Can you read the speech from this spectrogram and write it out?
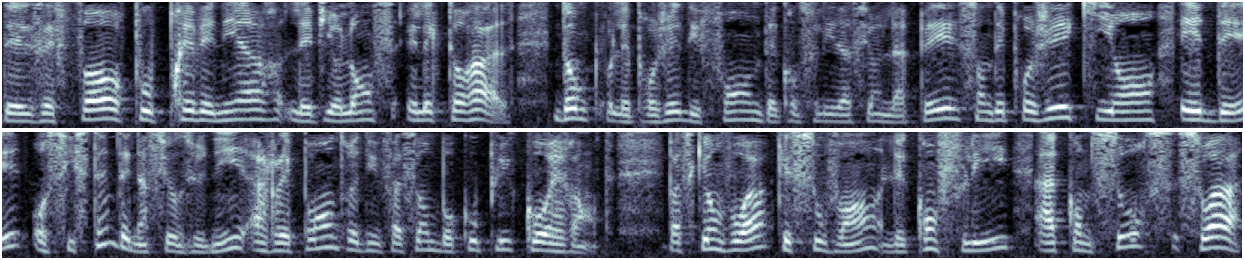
des efforts pour prévenir les violences électorales. Donc, les projets du Fonds de consolidation de la paix sont des projets qui ont aidé au système des Nations Unies à répondre d'une façon beaucoup plus cohérente. Parce qu'on voit que souvent, le conflit a comme source soit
